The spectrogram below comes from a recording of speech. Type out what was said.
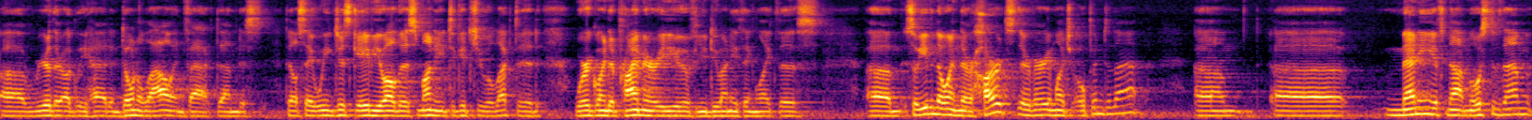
uh, rear their ugly head and don't allow, in fact, them to. They'll say, "We just gave you all this money to get you elected. We're going to primary you if you do anything like this." Um, so even though in their hearts they're very much open to that, um, uh, many, if not most of them,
